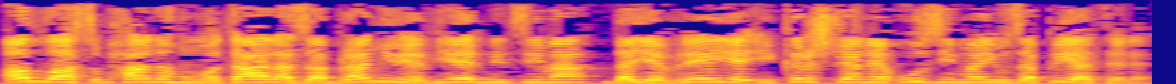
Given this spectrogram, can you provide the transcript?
Allah subhanahu wa ta'ala zabranjuje vjernicima da jevreje i kršćane uzimaju za prijatelje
